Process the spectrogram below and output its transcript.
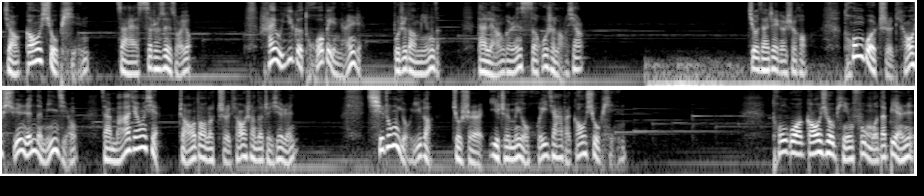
叫高秀品，在四十岁左右，还有一个驼背男人，不知道名字，但两个人似乎是老乡。就在这个时候，通过纸条寻人的民警在麻江县找到了纸条上的这些人，其中有一个就是一直没有回家的高秀品。通过高秀品父母的辨认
